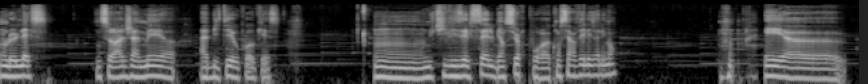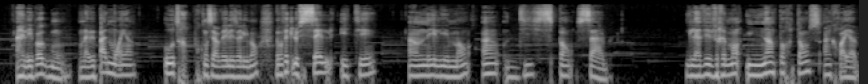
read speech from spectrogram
on le laisse. Il ne sera jamais euh, habité au quoi au caisse. On utilisait le sel bien sûr pour euh, conserver les aliments. Et à l'époque, bon, on n'avait pas de moyens autres pour conserver les aliments. Donc en fait, le sel était un élément indispensable. Il avait vraiment une importance incroyable.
